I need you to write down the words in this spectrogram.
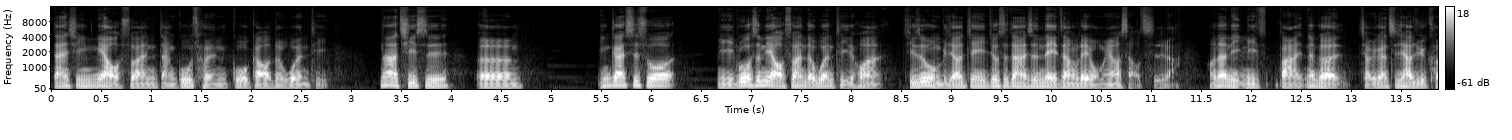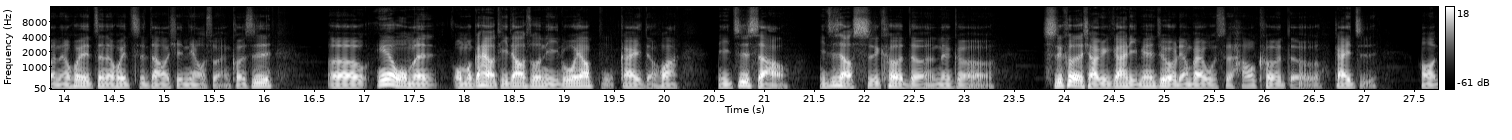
担心尿酸、胆固醇过高的问题，那其实呃，应该是说你如果是尿酸的问题的话，其实我们比较建议就是当然是内脏类我们要少吃啦。好，那你你把那个小鱼干吃下去，可能会真的会吃到一些尿酸，可是。呃，因为我们我们刚才有提到说，你如果要补钙的话，你至少你至少十克的那个十克的小鱼干里面就有两百五十毫克的钙质哦。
